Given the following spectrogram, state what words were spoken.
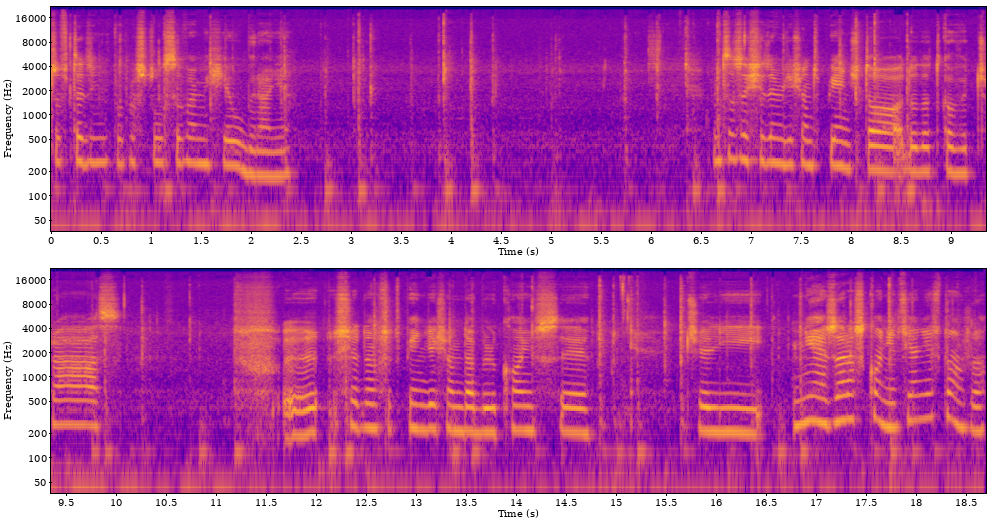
to wtedy po prostu usuwa mi się ubranie. No to za 75 to dodatkowy czas. Yy, 750 double coinsy. Czyli. Nie, zaraz koniec, ja nie zdążę.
